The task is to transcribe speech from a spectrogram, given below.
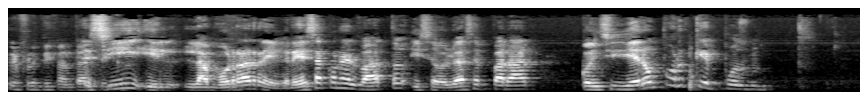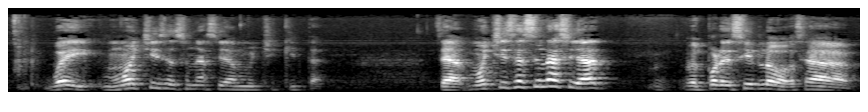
El frutifantástico. Sí, y la morra regresa con el vato y se vuelve a separar. Coincidieron porque, pues, güey, Mochis es una ciudad muy chiquita. O sea, Mochis es una ciudad, por decirlo, o sea,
